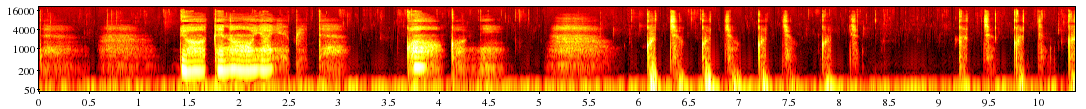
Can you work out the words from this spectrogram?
で。両手の親指で。交互に。くちゅくちゅくちゅくちゅくちゅくちゅく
